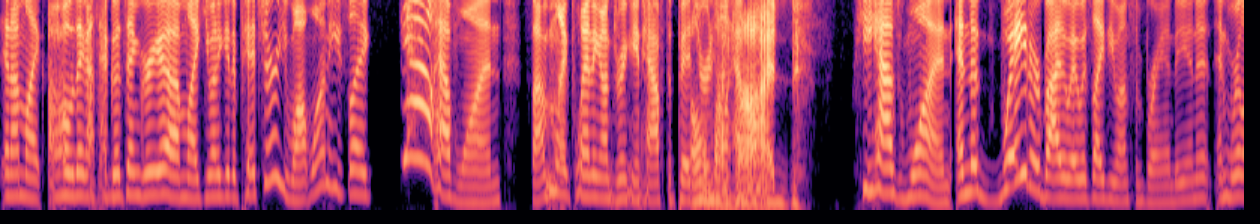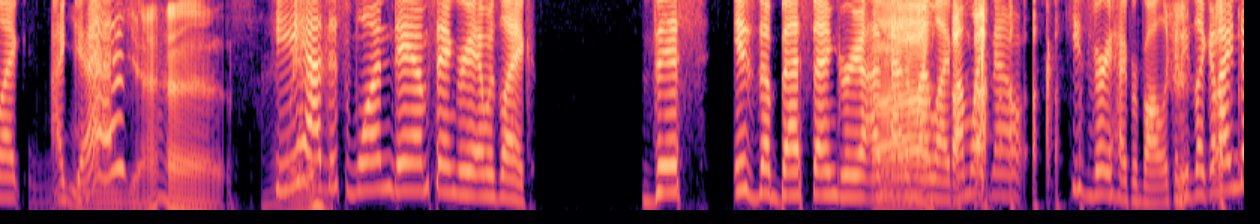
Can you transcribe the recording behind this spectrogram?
and I'm like, oh, they got that good sangria. I'm like, you want to get a pitcher? You want one? He's like, yeah, I'll have one. So I'm like planning on drinking half the pitcher. oh and my he'll have God. he has one. And the waiter, by the way, was like, Do you want some brandy in it? And we're like, I Ooh, guess. Yes. He Waiter. had this one damn sangria and was like, This is the best sangria I've had in my Ah. life. I'm like, now he's very hyperbolic. And he's like, and I know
